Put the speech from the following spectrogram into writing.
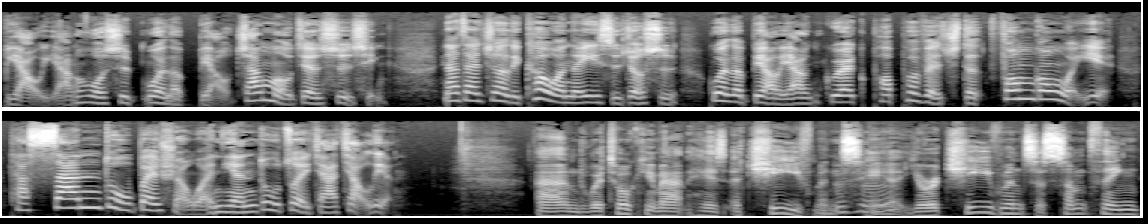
表扬或是为了表彰某件事情。那在这里，课文的意思就是为了表扬 Gregg Popovich 的丰功伟业，他三度被选为年度最佳教练。And we're talking about his achievements mm -hmm. here. Your achievements are something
